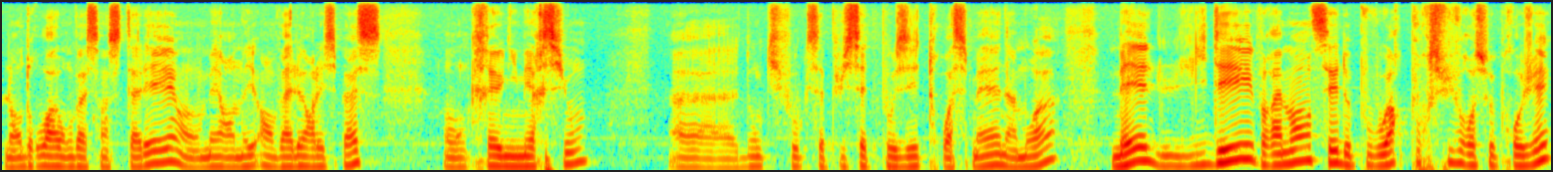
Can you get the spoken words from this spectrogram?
l'endroit où on va s'installer, on met en, en valeur l'espace, on crée une immersion. Euh, donc il faut que ça puisse être posé trois semaines, un mois. Mais l'idée vraiment, c'est de pouvoir poursuivre ce projet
